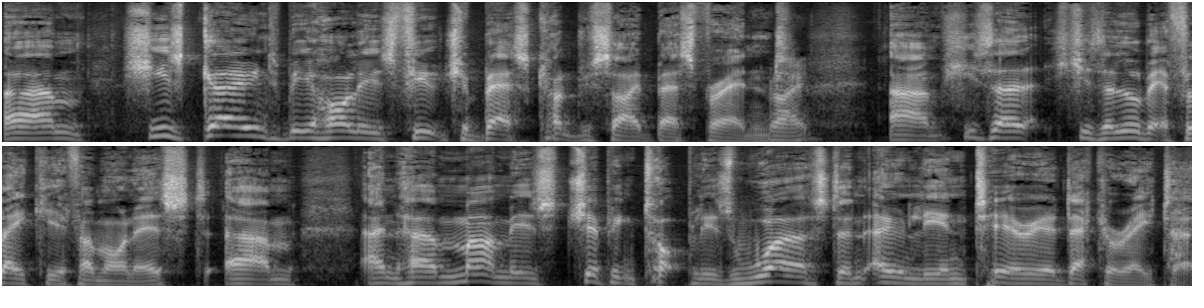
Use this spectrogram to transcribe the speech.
um, she's going to be Holly's future best countryside best friend. Right. Um, she's a she's a little bit flaky, if I'm honest. Um, and her mum is Chipping Topley's worst and only interior decorator.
